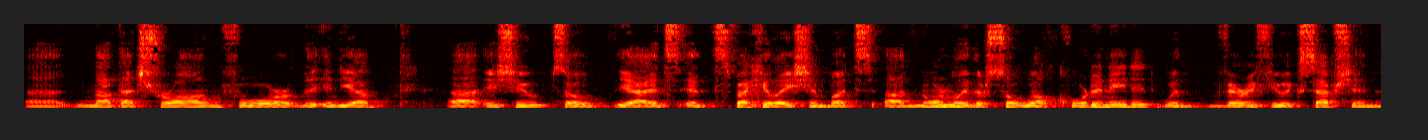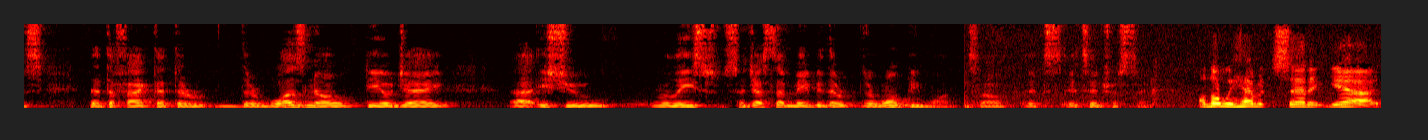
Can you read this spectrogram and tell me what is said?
uh, not that strong for the India uh, issue. So yeah, it's it's speculation, but uh, normally they're so well coordinated with very few exceptions that the fact that there there was no DOJ uh, issue release suggests that maybe there there won't be one. So it's it's interesting. Although we haven't said it yet,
